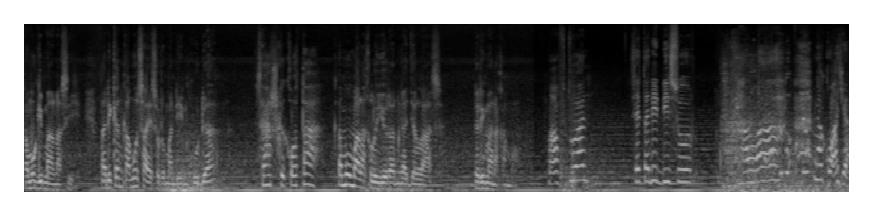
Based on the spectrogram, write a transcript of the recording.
Kamu gimana sih? Tadi kan kamu saya suruh mandiin kuda. Saya harus ke kota. Kamu malah keluyuran nggak jelas. Dari mana kamu? Maaf Tuan, saya tadi disuruh. Alah, ngaku aja.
